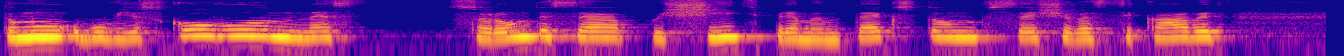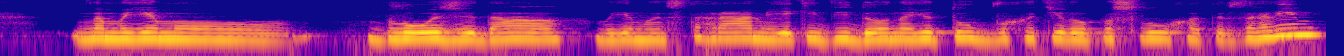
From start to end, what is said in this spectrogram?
Тому обов'язково не соромтеся, пишіть прямим текстом все, що вас цікавить на моєму блозі, да, моєму інстаграмі, які відео на YouTube ви хотіли послухати. Взагалі,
